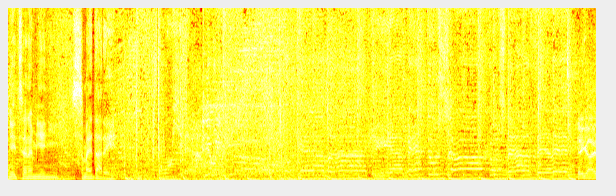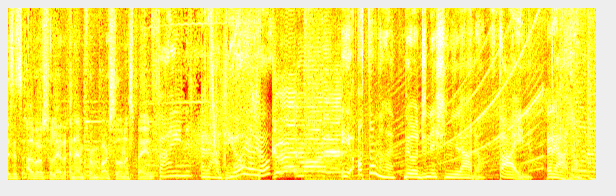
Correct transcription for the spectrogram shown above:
nic se nemění, jsme tady. Hey guys, it's Alvaro Soler and I'm from Barcelona, Spain. Fajn rádio. Jo, jo, jo. Good morning. I o tomhle bylo dnešní ráno. Fajn ráno.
